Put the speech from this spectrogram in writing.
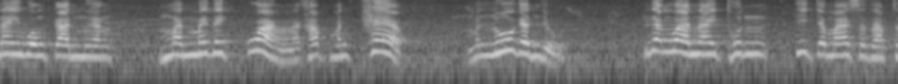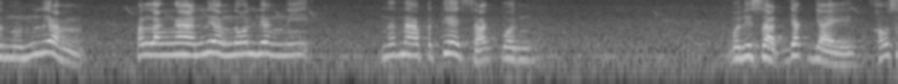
ในวงการเมือง มันไม่ได้กว้างนะครับ มันแคบมันรู้กันอยู่ เรื่องว่านายทุนที่จะมาสนับสนุนเรื่องพลังงานเรื่องโน้นเรื่องนี้ นานาประเทศสากล บริษัทยักษ์ใหญ่ เขาส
